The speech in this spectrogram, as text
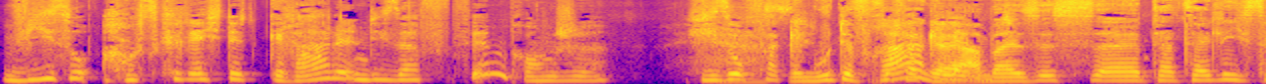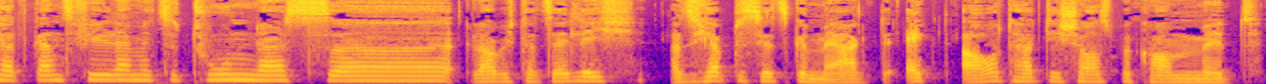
Wieso ausgerechnet gerade in dieser Filmbranche? Wieso ja, das ist eine gute Frage, so aber es ist äh, tatsächlich, es hat ganz viel damit zu tun, dass, äh, glaube ich, tatsächlich, also ich habe das jetzt gemerkt, Act Out hat die Chance bekommen, mit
